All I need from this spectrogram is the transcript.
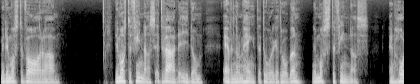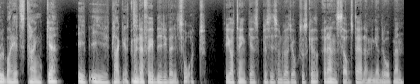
Men det måste vara det måste finnas ett värde i dem även när de har hängt ett år i garderoben. Det måste finnas en hållbarhetstanke i, i plagget. Men därför blir det väldigt svårt. För Jag tänker precis som du att jag också ska rensa och städa min garderob, men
